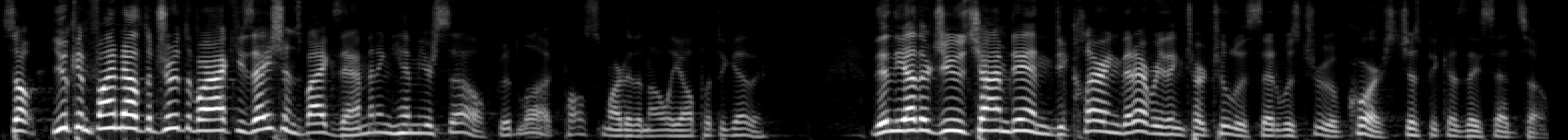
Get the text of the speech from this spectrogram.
So you can find out the truth of our accusations by examining him yourself. Good luck. Paul's smarter than all y'all put together. Then the other Jews chimed in, declaring that everything Tertullus said was true, of course, just because they said so.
